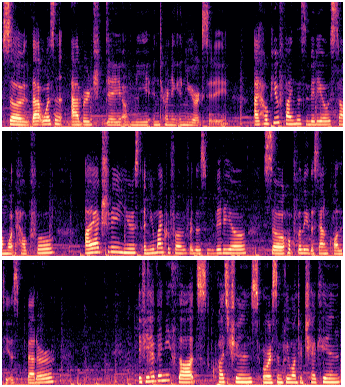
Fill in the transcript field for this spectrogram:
So, that was an average day of me interning in New York City. I hope you find this video somewhat helpful. I actually used a new microphone for this video so hopefully the sound quality is better. If you have any thoughts, questions, or simply want to check in,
